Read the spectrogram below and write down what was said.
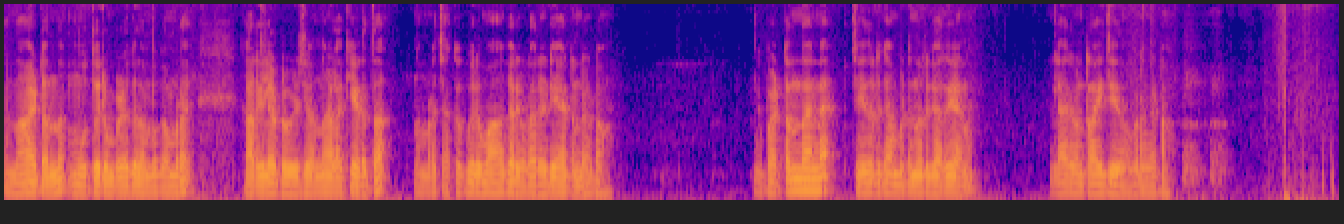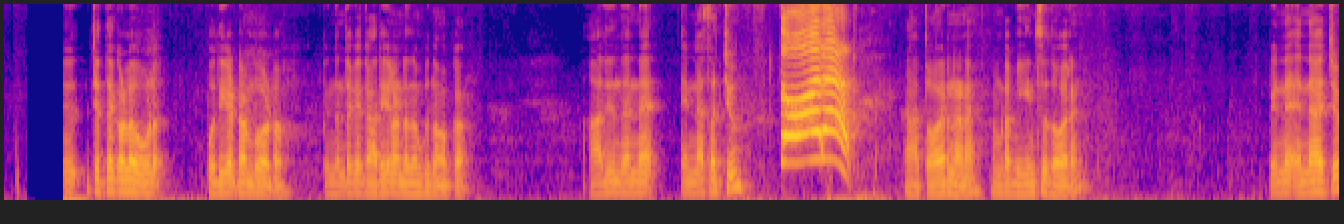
നന്നായിട്ടൊന്ന് മൂത്ത് വരുമ്പോഴേക്ക് നമുക്ക് നമ്മുടെ കറിയിലോട്ട് ഒഴിച്ച് ഒന്ന് ഇളക്കിയെടുത്ത നമ്മുടെ ചക്കക്കുരുമാ കറി ഇവിടെ റെഡി ആയിട്ടുണ്ട് കേട്ടോ. പെട്ടെന്ന് തന്നെ ചെയ്തെടുക്കാൻ പറ്റുന്ന ഒരു കറിയാണ്. എല്ലാവരും ട്രൈ ചെയ്ത് നോക്കണം കേട്ടോ. ഉച്ചത്തേക്കുള്ള ഊണ് പൊതികെട്ടാൻ പോകട്ടോ പിന്നെ എന്തൊക്കെ കറികളുണ്ടെന്ന് നമുക്ക് നോക്കാം. ആദ്യം തന്നെ എന്നാ സച്ചു? ആ തോരനാണ്. നമ്മുടെ ബീൻസ് തോരൻ. പിന്നെ എന്നാ വെച്ചു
